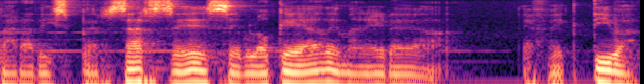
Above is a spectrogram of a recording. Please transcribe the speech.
para dispersarse se bloquea de manera efectiva.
